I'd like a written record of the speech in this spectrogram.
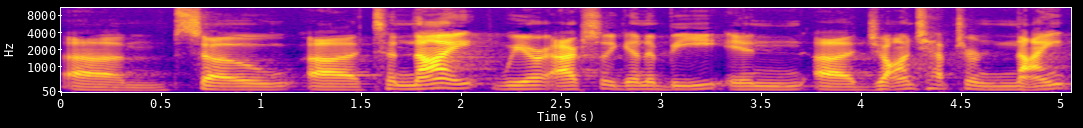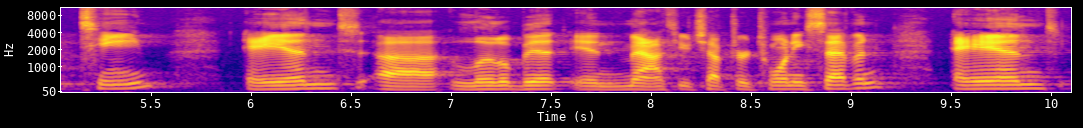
Um, so uh, tonight we are actually going to be in uh, John chapter 19 and uh, a little bit in Matthew chapter 27 and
